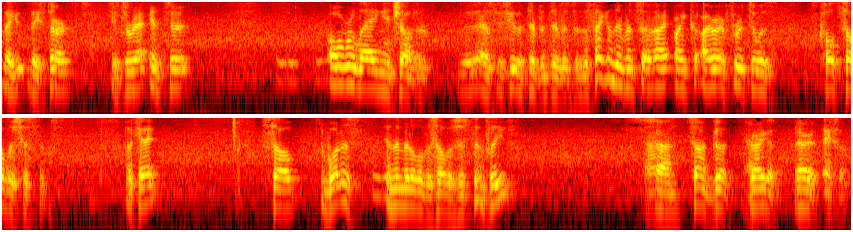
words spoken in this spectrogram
they, they start inter, inter overlaying each other as you see the different differences. The second difference I, I, I refer to is it's called solar systems okay so what is in the middle of the solar system please Sun. Sun, good, very good, very good, excellent.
